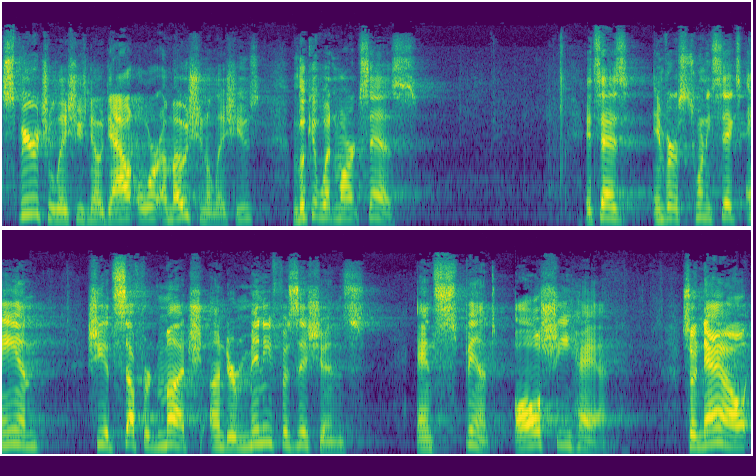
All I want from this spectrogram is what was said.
spiritual issues, no doubt, or emotional issues. Look at what Mark says. It says in verse 26 and she had suffered much under many physicians and spent all she had. So now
